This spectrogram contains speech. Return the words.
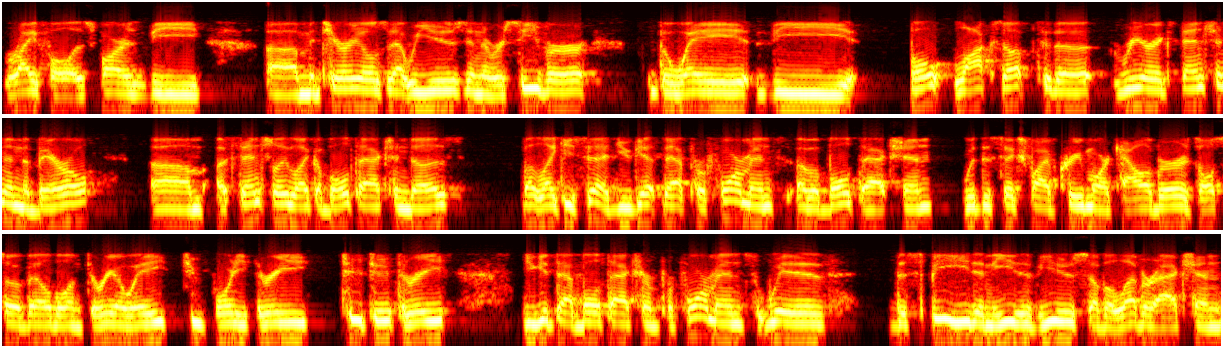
rifle as far as the uh, materials that we used in the receiver, the way the bolt locks up to the rear extension in the barrel, um, essentially like a bolt action does. But like you said, you get that performance of a bolt action with the 6.5 Creedmoor caliber. It's also available in 308, 243, 223. You get that bolt action performance with the speed and ease of use of a lever action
